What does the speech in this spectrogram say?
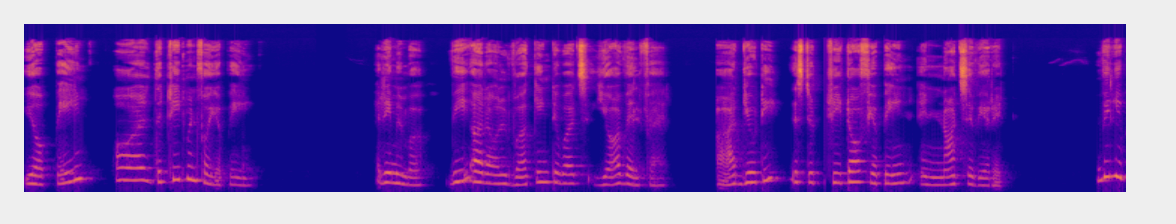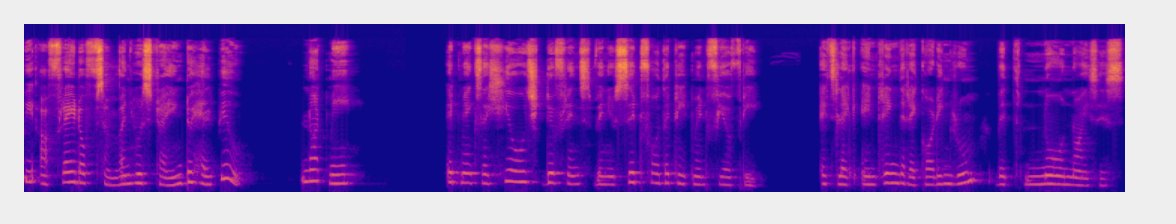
Your pain or the treatment for your pain? Remember, we are all working towards your welfare. Our duty is to treat off your pain and not severe it. Will you be afraid of someone who's trying to help you? Not me. It makes a huge difference when you sit for the treatment fear free. It's like entering the recording room with no noises.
